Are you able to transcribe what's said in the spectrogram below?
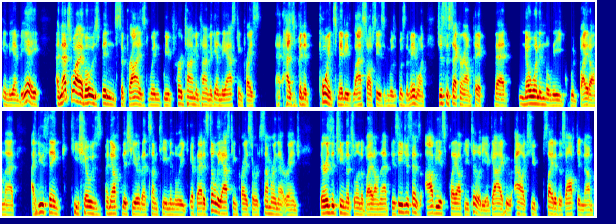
in the NBA, and that's why I've always been surprised when we've heard time and time again the asking price has been at points. Maybe last offseason was was the main one, just a second round pick that no one in the league would bite on that. I do think he shows enough this year that some team in the league, if that is still the asking price or it's somewhere in that range, there is a team that's willing to bite on that because he just has obvious playoff utility. A guy who, Alex, you cited this often. Um,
